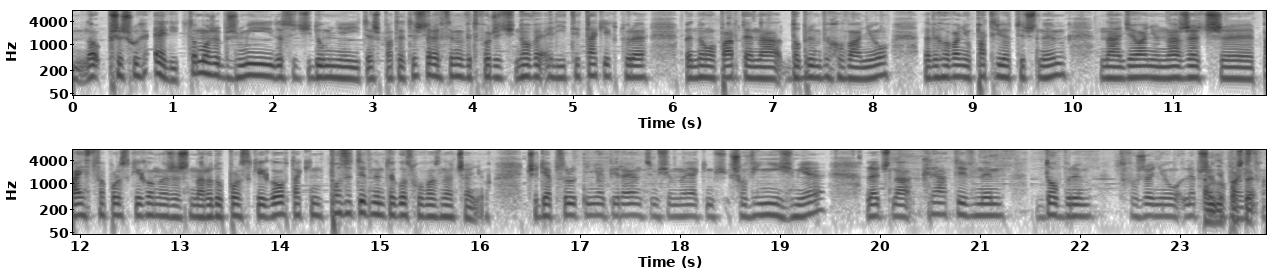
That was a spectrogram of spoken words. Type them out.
no, przyszłych elit. To może brzmi dosyć dumnie i też patetycznie, ale chcemy wytworzyć nowe elity, takie, które będą oparte na dobrym wychowaniu, na wychowaniu patriotycznym, na działaniu na rzecz e, państwa polskiego, na rzecz narodu polskiego w takim pozytywnym tego słowa znaczeniu. Czyli absolutnie nie opierającym się na jakimś szowinizmie, lecz na kreatywnym, dobrym tworzeniu lepszego Panie pośle, państwa.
